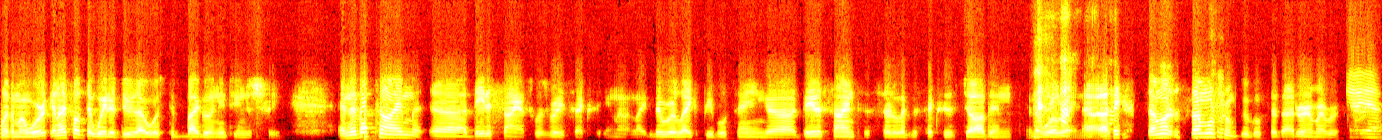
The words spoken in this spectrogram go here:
with my work, and I thought the way to do that was to, by going into industry. And at that time, uh, data science was very sexy. You know, like there were like people saying uh, data scientists are like the sexiest job in, in the world right now. I think someone someone from Google said that. I don't remember. Yeah.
